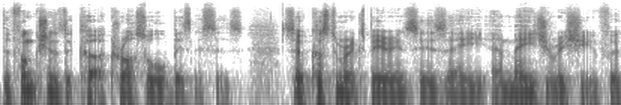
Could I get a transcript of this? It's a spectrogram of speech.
the functions that cut across all businesses. So customer experience is a, a major issue for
